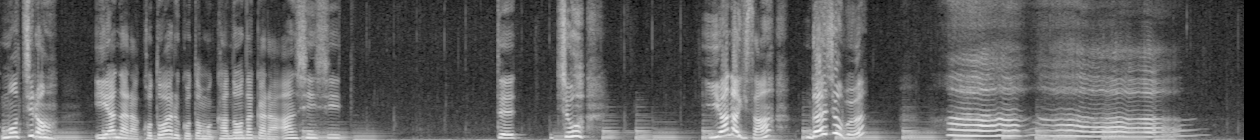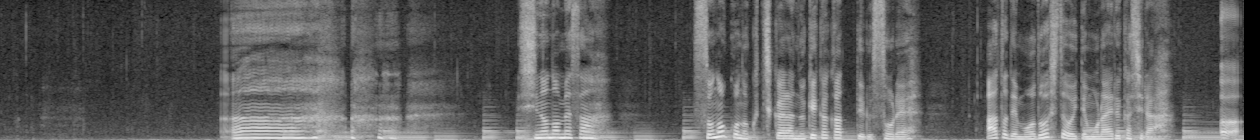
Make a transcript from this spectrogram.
ーもちろん嫌なら断ることも可能だから安心しってちょ柳さん？大丈夫？東雲さんその子の口から抜けかかってるそれ後で戻しておいてもらえるかしらあ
